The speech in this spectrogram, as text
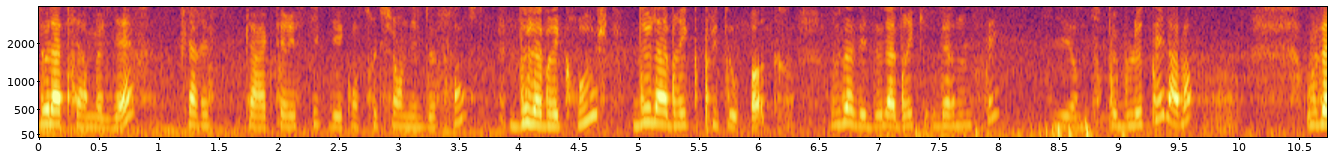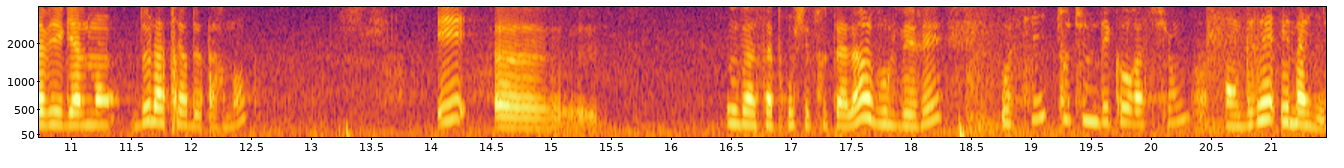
de la pierre meulière, caractéristique des constructions en Ile-de-France, de la brique rouge, de la brique plutôt ocre, vous avez de la brique vernissée, qui est un petit peu bleutée là-bas, vous avez également de la pierre de Parment. Et euh, on va s'approcher tout à l'heure, vous le verrez, aussi toute une décoration en grès émaillé.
